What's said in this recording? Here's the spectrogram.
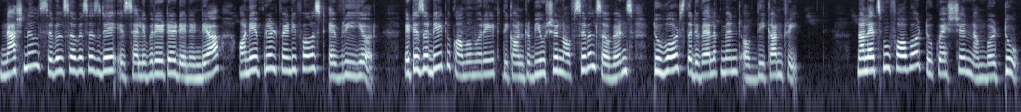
National Civil Services Day is celebrated in India on April 21st every year. It is a day to commemorate the contribution of civil servants towards the development of the country. Now let's move forward to question number 2.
